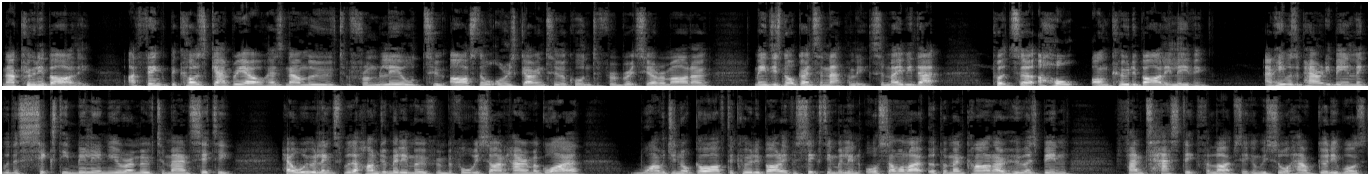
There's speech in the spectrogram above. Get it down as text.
Now, Koulibaly, I think because Gabriel has now moved from Lille to Arsenal, or is going to, according to Fabrizio Romano, means he's not going to Napoli. So maybe that puts a, a halt on Koulibaly leaving. And he was apparently being linked with a 60 million euro move to Man City. Hell, we were linked with a 100 million move for him before we signed Harry Maguire why would you not go after Koulibaly for 60 million? Or someone like Upamecano who has been fantastic for Leipzig and we saw how good he was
